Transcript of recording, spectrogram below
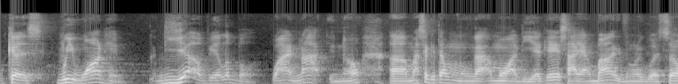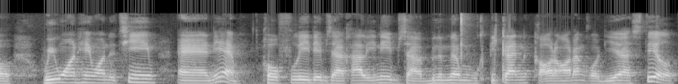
because we want him dia available, why not, you know? Uh, masa kita nggak mau dia, kayak sayang banget gitu menurut gue. So, we want him on the team, and yeah, hopefully dia bisa kali ini bisa benar-benar membuktikan ke orang-orang kalau dia still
